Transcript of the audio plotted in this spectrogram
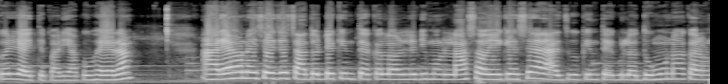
করে যাইতে পারি, আপু ভাইয়েরা। আর এখন হয়েছে যে চাদরটা কিন্তু একাল অলরেডি মোর লাসা হয়ে গেছে, আর আজকেও কিন্তু এগুলো ধুমু না, কারণ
